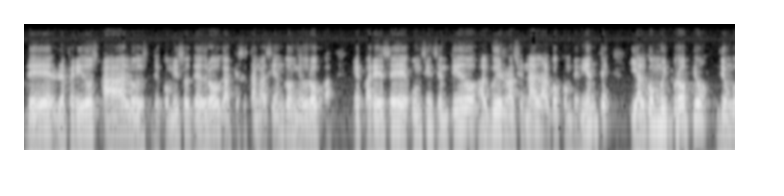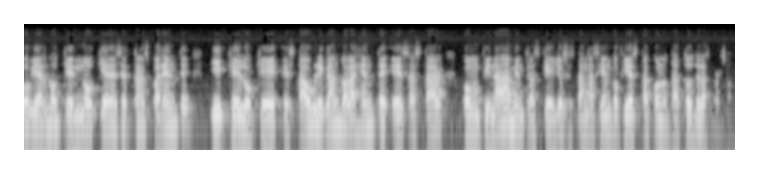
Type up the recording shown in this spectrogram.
de referidos a los decomisos de droga que se están haciendo en Europa. Me parece un sinsentido, algo irracional, algo conveniente y algo muy propio de un gobierno que no quiere ser transparente y que lo que está obligando a la gente es a estar confinada mientras que ellos están haciendo fiesta con los datos de las personas.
